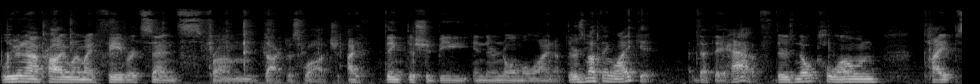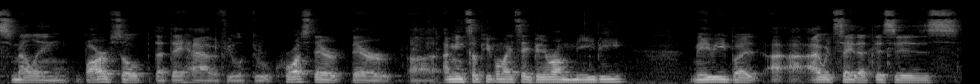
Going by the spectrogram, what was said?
believe it or not, probably one of my favorite scents from Dr. Squatch. I think this should be in their normal lineup. There's nothing like it that they have. There's no cologne type smelling bar of soap that they have. If you look through across their, their uh, I mean, some people might say Bay Rum, maybe, maybe, but I, I would say that this is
